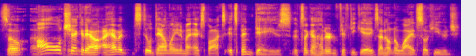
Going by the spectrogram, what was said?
So, So, uh, I'll check it out. I have it still downloading to my Xbox. It's been days. It's like 150 gigs. I don't know why it's so huge.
